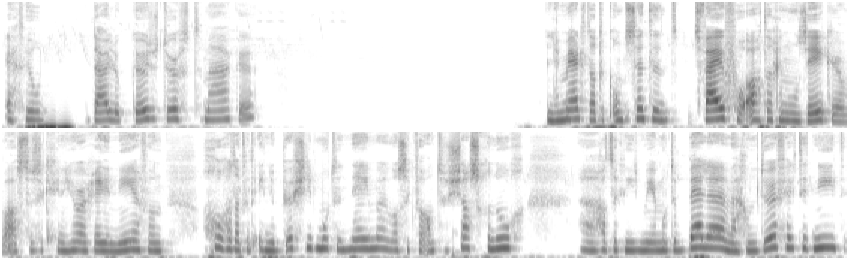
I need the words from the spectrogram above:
echt heel duidelijk keuzes durfde te maken. En ik merkte dat ik ontzettend twijfelachtig en onzeker was. Dus ik ging heel erg redeneren van... Goh, had ik dat ene busje moeten nemen? Was ik wel enthousiast genoeg? Uh, had ik niet meer moeten bellen? En waarom durf ik dit niet?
